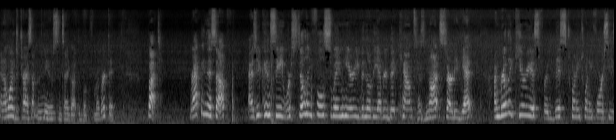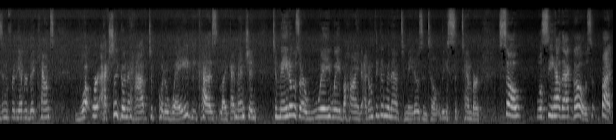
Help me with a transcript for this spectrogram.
And I wanted to try something new since I got the book for my birthday. But wrapping this up, as you can see, we're still in full swing here, even though the Every Bit Counts has not started yet. I'm really curious for this 2024 season for the Every Bit Counts, what we're actually going to have to put away because, like I mentioned, tomatoes are way, way behind. I don't think I'm going to have tomatoes until at least September. So we'll see how that goes. But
